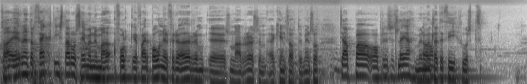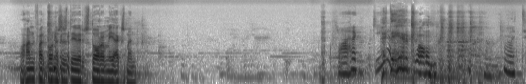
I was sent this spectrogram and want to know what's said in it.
Það er reyndar þekkt í Star Wars heiminum að fólk fær bónir fyrir öðrum uh, svona rösum eða kynþáttum eins og Jabba og Princess Leia. Munum alltaf þetta því, þú veist. Og hann fær bónir sem sagt yfir Storm í X-Men. Hvað er að gera? Þetta er klám. Þú veit.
